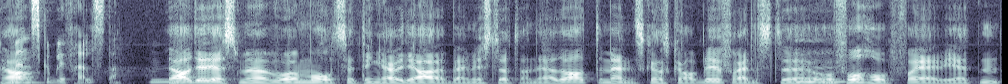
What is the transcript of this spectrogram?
Ja. mennesker blir frelst. da. Ja, det er det som er vår målsetting òg, det arbeidet vi støtter ned. da, At mennesker skal bli frelst mm. og få håp for evigheten.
